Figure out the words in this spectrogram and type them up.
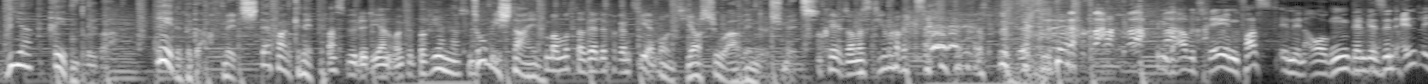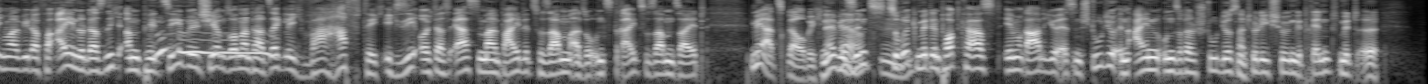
Wir reden drüber. Redebedarf mit Stefan Knipp, Was würdet ihr an euch operieren lassen? Tobi Stein Man muss da sehr differenzieren. und Joshua Windelschmidt. Okay, sollen wir das Thema wechseln? ich habe Tränen fast in den Augen, denn wir sind endlich mal wieder vereint und das nicht am PC-Bildschirm, sondern tatsächlich wahrhaftig. Ich sehe euch das erste Mal beide zusammen, also uns drei zusammen seit März, glaube ich. Ne? Wir Ja. sind zurück mit dem Podcast im Radio Essen Studio, in einem unserer Studios, natürlich schön getrennt mit äh,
